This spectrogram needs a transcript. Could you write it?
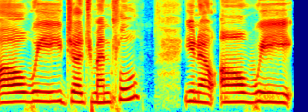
Are we judgmental? You know, are we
